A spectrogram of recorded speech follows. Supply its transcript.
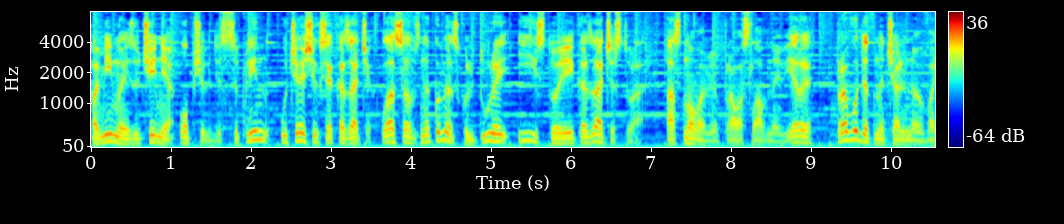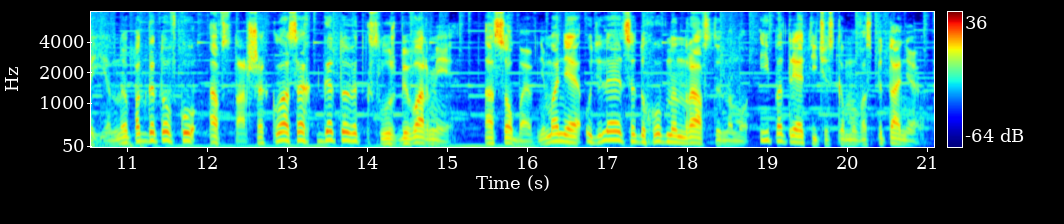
Помимо изучения общих дисциплин, учащихся казачьих классов знакомят с культурой и историей казачества, основами православной веры, проводят начальную военную подготовку, а в старших классах готовят к службе в армии. Особое внимание уделяется духовно-нравственному и патриотическому воспитанию –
